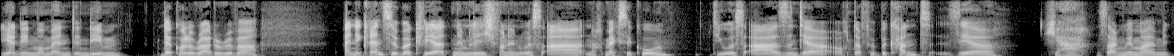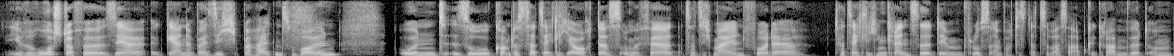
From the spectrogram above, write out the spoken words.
ja den Moment, in dem der Colorado River eine Grenze überquert, nämlich von den USA nach Mexiko. Die USA sind ja auch dafür bekannt, sehr, ja, sagen wir mal, mit ihre Rohstoffe sehr gerne bei sich behalten zu wollen. Und so kommt es tatsächlich auch, dass ungefähr 20 Meilen vor der tatsächlichen Grenze, dem Fluss, einfach das letzte Wasser abgegraben wird, um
